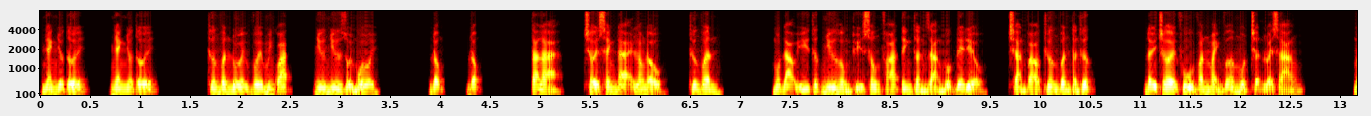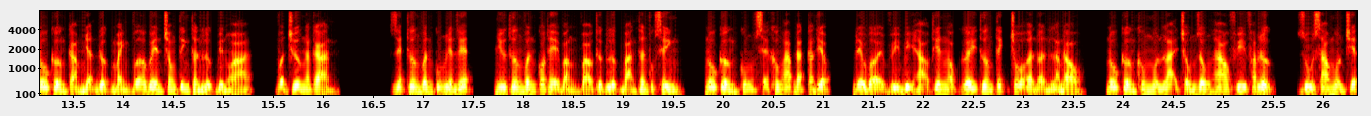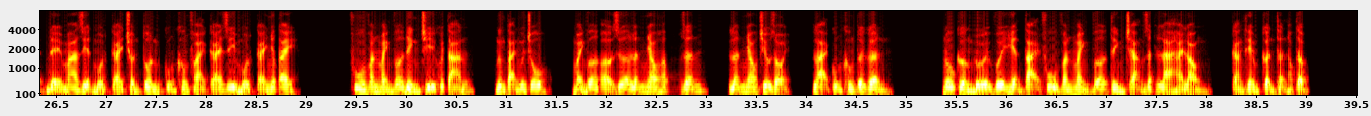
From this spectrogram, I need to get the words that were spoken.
nhanh nhớ tới, nhanh nhớ tới. Thương vân đối với minh quát, như như rồi mỗi động động. Ta là, trời xanh đại long đầu, thương vân. Một đạo ý thức như hồng thủy sông phá tinh thần ràng buộc đê điều, tràn vào thương vân thần thức. Đầy trời phù văn mảnh vỡ một trận loại sáng. Nô cường cảm nhận được mảnh vỡ bên trong tinh thần lực biến hóa, vẫn chưa ngăn cản. Giết thương vân cũng liền giết, như thương vân có thể bằng vào thực lực bản thân phục sinh, nô cường cũng sẽ không áp đặt can thiệp, đều bởi vì bị hạo thiên ngọc gây thương tích chỗ ẩn ẩn làm đau. Nô cường không muốn lại chống rông hao phí pháp lực, dù sao muốn triệt để ma diệt một cái chuẩn tôn cũng không phải cái gì một cái nhấp tay phù văn mảnh vỡ đình chỉ quyết tán, ngừng tại nguyên chỗ, mảnh vỡ ở giữa lẫn nhau hấp dẫn, lẫn nhau chiếu rọi, lại cũng không tới gần. Nô cường đối với hiện tại phù văn mảnh vỡ tình trạng rất là hài lòng, càng thêm cẩn thận học tập.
